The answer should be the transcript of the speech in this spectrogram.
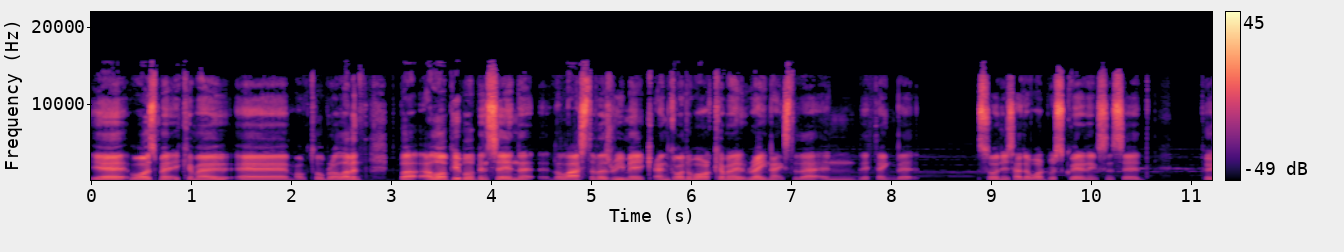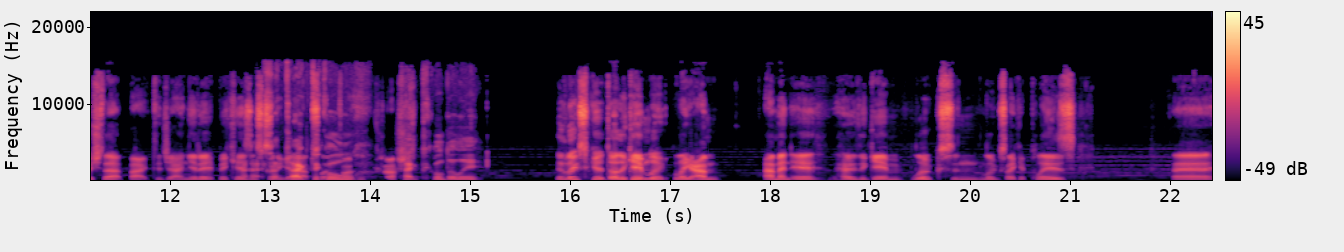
yeah, it was meant to come out um, October 11th, but a lot of people have been saying that The Last of Us remake and God of War coming out right next to that, and they think that Sony's had a word with Square Enix and said push that back to January because it's It's going to get tactical- absolutely fucking crushed. Tactical delay. It looks good though. The game look like I'm I'm into how the game looks and looks like it plays. Uh,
